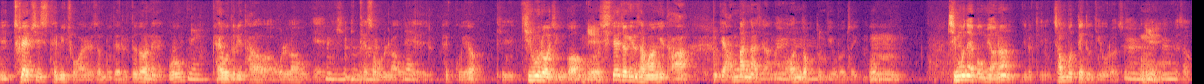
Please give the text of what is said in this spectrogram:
이 트랩 시스템이 좋아요. 그래서 무대를 뜯어내고 네. 배우들이 다 올라오게 이렇게 밑에서 올라오게 네. 이렇게 했고요. 이렇게 기울어진 거, 예. 뭐 시대적인 상황이 다 이렇게 안 만나지 않아요. 언덕도 기울어져 있고 음. 지문에 보면은 이렇게 전봇대도 기울어져 있고 예. 그래서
